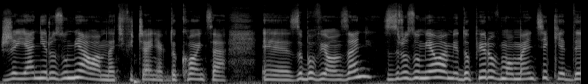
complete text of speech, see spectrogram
że ja nie rozumiałam na ćwiczeniach do końca e, zobowiązań. Zrozumiałam je dopiero w momencie, kiedy,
